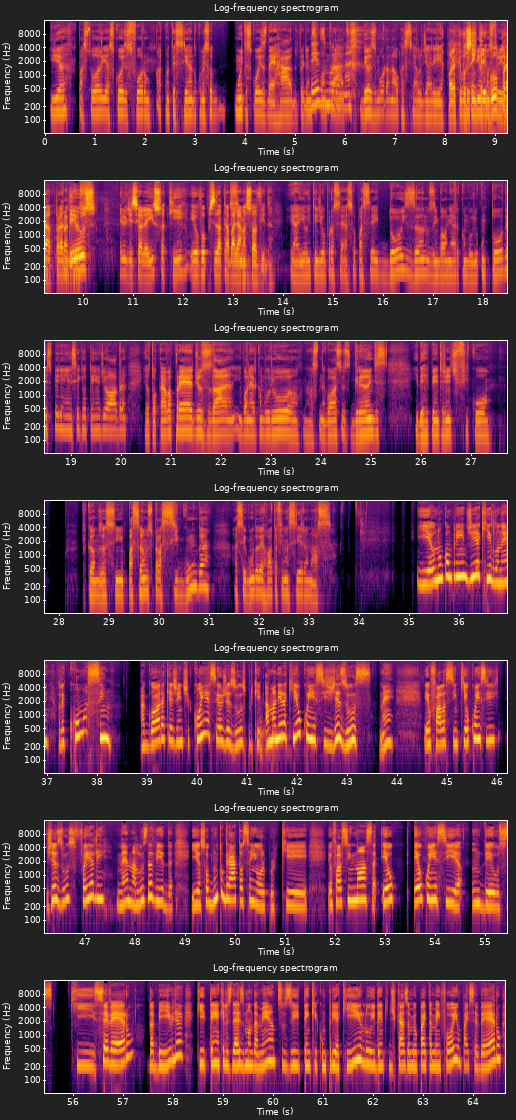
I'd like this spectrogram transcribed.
E a pastor e as coisas foram acontecendo, começou muitas coisas a dar errado, perdemos Desmoronar. contratos, desmoronar o castelo de areia. A hora que você tinha entregou para pra Deus, ele disse: Olha, isso aqui eu vou precisar trabalhar na sua vida. E aí eu entendi o processo. Eu passei dois anos em Balneário Camboriú com toda a experiência que eu tenho de obra. Eu tocava prédios lá em Balneário Camboriú, nossos negócios grandes, e de repente a gente ficou, ficamos assim, passamos pela segunda a segunda derrota financeira nossa. E eu não compreendi aquilo, né? Falei, como assim? Agora que a gente conheceu Jesus, porque a maneira que eu conheci Jesus, né? Eu falo assim que eu conheci Jesus foi ali, né, na luz da vida. E eu sou muito grata ao Senhor, porque eu falo assim, nossa, eu eu conhecia um Deus que severo, da Bíblia, que tem aqueles dez mandamentos e tem que cumprir aquilo, e dentro de casa meu pai também foi um pai severo,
